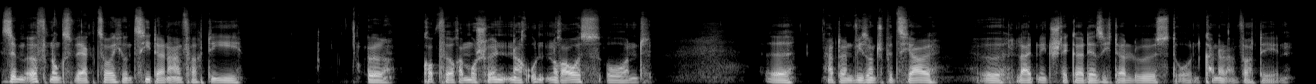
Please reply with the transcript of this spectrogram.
SIM-Öffnungswerkzeug und zieht dann einfach die äh, Kopfhörermuscheln nach unten raus und äh, hat dann wie so ein Spezial äh, der sich da löst und kann dann einfach den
